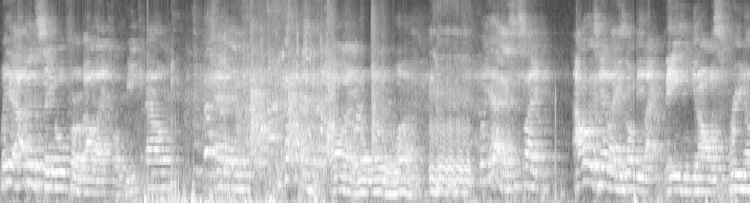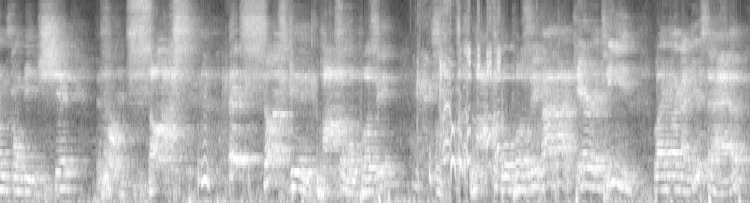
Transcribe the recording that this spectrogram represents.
But yeah, I've been single for about like a week now, and y'all like no wonder why. but yeah, it's just like I always hear like it's gonna be like amazing, you get all this freedom, it's gonna be the shit. It fucking sucks. It sucks getting possible pussy. possible pussy, not not guaranteed like like I used to have.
